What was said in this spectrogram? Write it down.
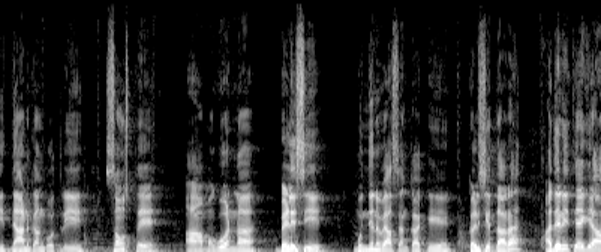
ಈ ಜ್ಞಾನ ಗಂಗೋತ್ರಿ ಸಂಸ್ಥೆ ಆ ಮಗುವನ್ನು ಬೆಳೆಸಿ ಮುಂದಿನ ವ್ಯಾಸಂಗಕ್ಕೆ ಕಳಿಸಿದ್ದಾರೆ. ಅದೇ ರೀತಿಯಾಗಿ ಆ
